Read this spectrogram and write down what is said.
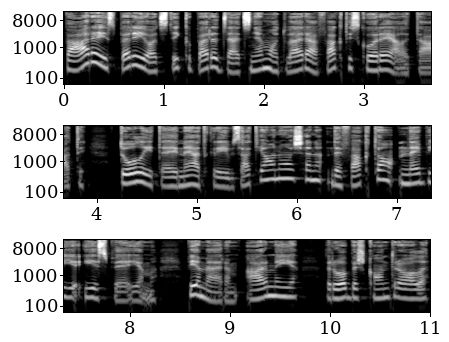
Pārejas periods tika paredzēts ņemot vērā faktisko realitāti. Tūlītēji neatkarības atjaunošana de facto nebija iespējama, piemēram, armija, robežu kontrole,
